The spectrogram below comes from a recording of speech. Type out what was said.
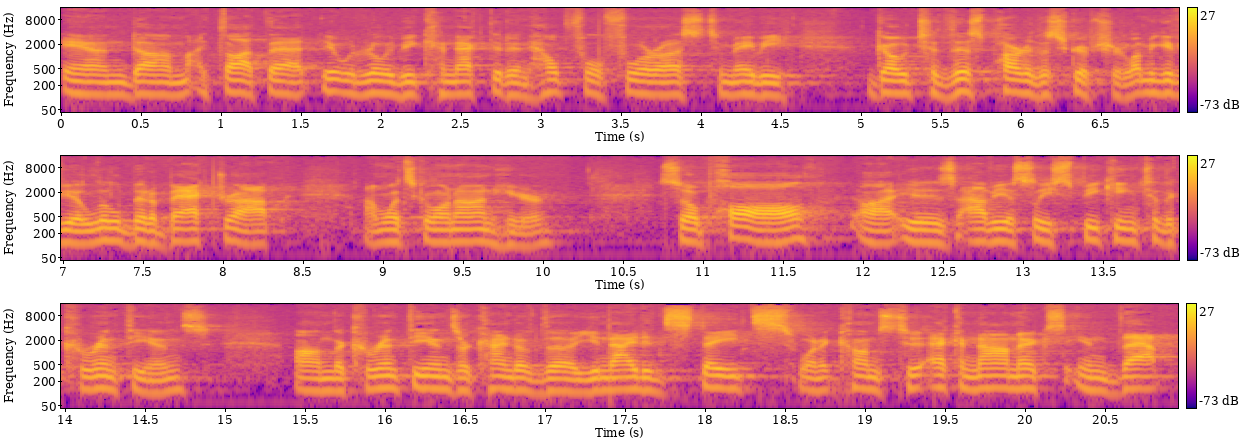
And um, I thought that it would really be connected and helpful for us to maybe go to this part of the Scripture. Let me give you a little bit of backdrop on what's going on here. So, Paul uh, is obviously speaking to the Corinthians. Um, the Corinthians are kind of the United States when it comes to economics in that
